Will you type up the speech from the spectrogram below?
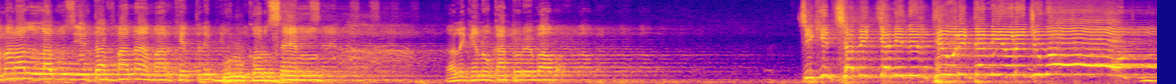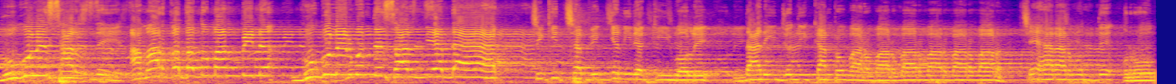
আমার আল্লাহ বুঝি এটা বানামার ক্ষেত্রে ভুল করছেন। তাহলে কেন কাটরে বাবা? চিকিৎসা বিজ্ঞানীদের থিওরিটা নিয়ে ওরে যুবক, গুগলে সার্চ দে। আমার কথা তো মানবি না, গুগলের মধ্যে সার্চ দিয়ে দেখ। চিকিৎসা বিজ্ঞানীরা কি বলে? দাড়ি যদি কাটো বারবার বারবার বারবার, চেহারার মধ্যে রোগ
